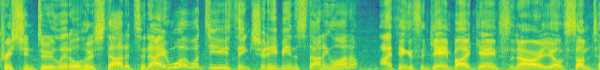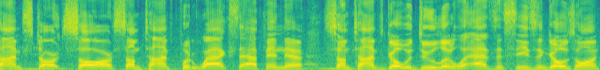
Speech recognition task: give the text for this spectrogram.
Kristian Doolittle, who started today. What, what do you think? Should he be in the starting lineup? I think it's a game-by-game scenario. Sometimes start Sarr, sometimes put Wagstaff in there, sometimes go with Doolittle. As the season goes on,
